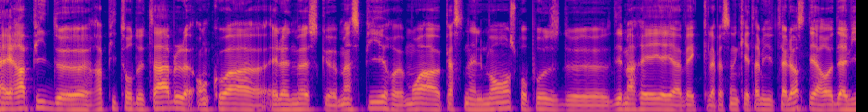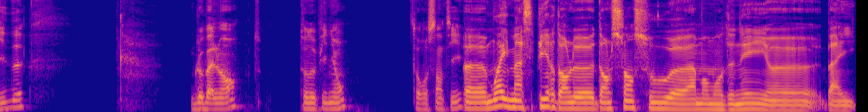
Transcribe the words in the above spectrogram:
Allez, rapide, euh, rapide tour de table. En quoi euh, Elon Musk m'inspire euh, Moi, personnellement, je propose de démarrer avec la personne qui a terminé tout à l'heure, c'est-à-dire David. Globalement, ton opinion? Ton ressenti? Moi, il m'inspire dans le, sens où, à un moment donné, bah, il,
